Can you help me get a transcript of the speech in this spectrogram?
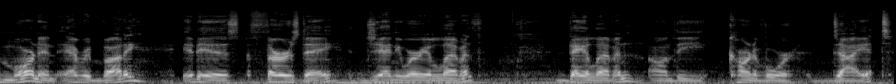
morning, everybody. It is Thursday, January 11th, day 11 on the carnivore diet.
